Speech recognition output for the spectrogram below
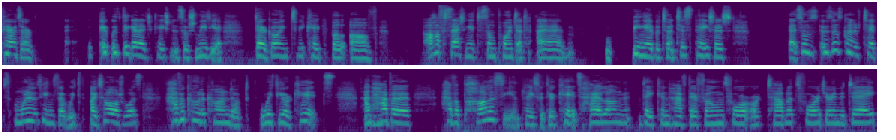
parents are if they get education in social media they're going to be capable of offsetting it to some point at um, being able to anticipate it. Uh, so it was those kind of tips and one of the things that we i taught was have a code of conduct with your kids and have a have a policy in place with your kids how long they can have their phones for or tablets for during the day,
